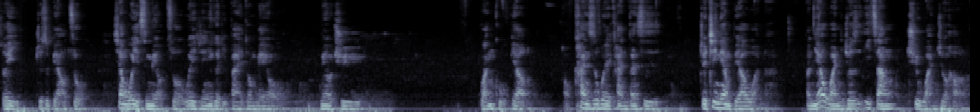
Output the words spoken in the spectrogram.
所以就是不要做，像我也是没有做，我已经一个礼拜都没有没有去玩股票了，哦，看是会看，但是就尽量不要玩了啊！你要玩，你就是一张去玩就好了，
